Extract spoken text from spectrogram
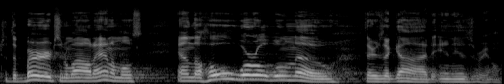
to the birds and wild animals, and the whole world will know there's a God in Israel.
